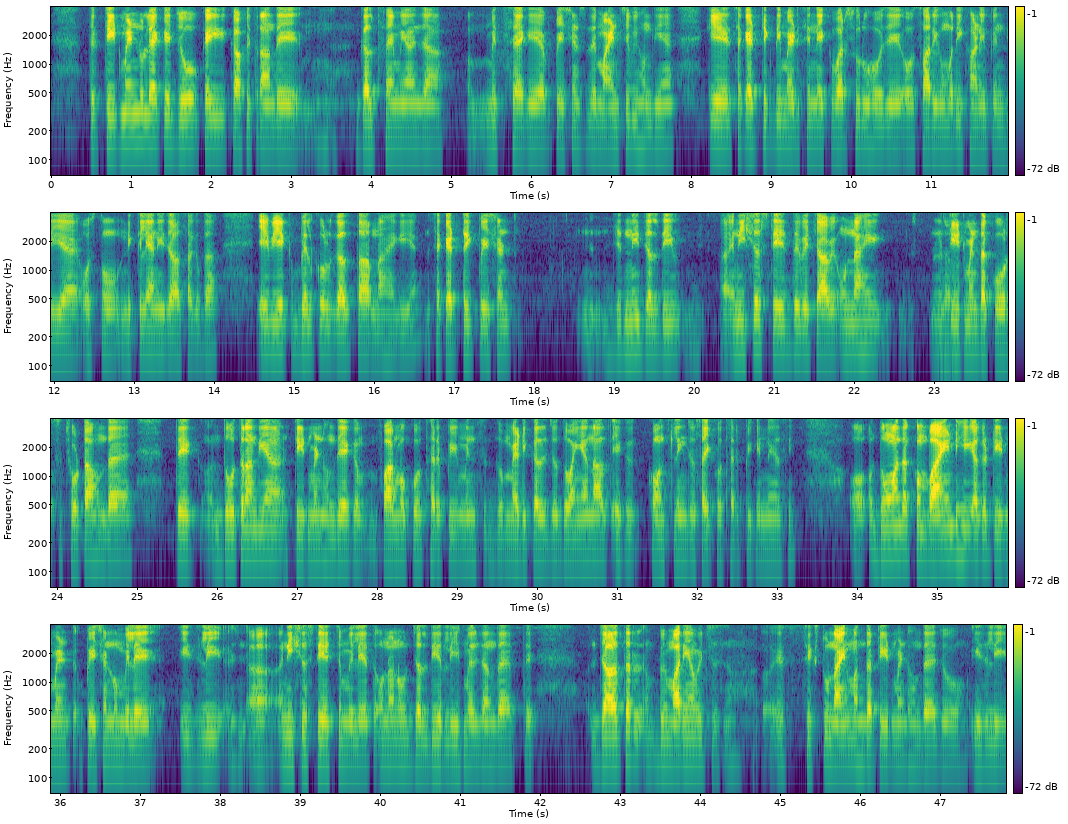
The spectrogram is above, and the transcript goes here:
ਤੇ ਟ੍ਰੀਟਮੈਂਟ ਨੂੰ ਲੈ ਕੇ ਜੋ ਕਈ ਕਾਫੀ ਤਰ੍ਹਾਂ ਦੇ ਗਲਤ ਫਹਿਮੀਆਂ ਜਾਂ ਮਿਥਸ ਹੈਗੇ ਆ ਪੇਸ਼ੈਂਟਸ ਦੇ ਮਾਈਂਡ 'ਚ ਵੀ ਹੁੰਦੀਆਂ ਕਿ ਸਾਈਕੈਟ੍ਰਿਕ ਦੀ ਮੈਡੀਸਿਨ ਇੱਕ ਵਾਰ ਸ਼ੁਰੂ ਹੋ ਜੇ ਉਹ ਸਾਰੀ ਉਮਰ ਹੀ ਖਾਣੀ ਪੈਂਦੀ ਹੈ ਉਸ ਤੋਂ ਨਿਕਲਿਆ ਨਹੀਂ ਜਾ ਸਕਦਾ। ਇਹ ਵੀ ਇੱਕ ਬਿਲਕੁਲ ਗਲਤ ਧਾਰਨਾ ਹੈਗੀ ਹੈ। ਸਾਈਕੈਟ੍ਰਿਕ ਪੇਸ਼ੈਂਟ ਜਿੰਨੀ ਜਲਦੀ ਇਨੀਸ਼ੀਅਲ ਸਟੇਜ ਦੇ ਵਿੱਚ ਆਵੇ ਉਨਾ ਹੀ ਟ੍ਰੀਟਮੈਂਟ ਦਾ ਕੋਰਸ ਛੋਟਾ ਹੁੰਦਾ ਹੈ। ਤੇ ਦੋ ਤਰ੍ਹਾਂ ਦੀਆਂ ਟ੍ਰੀਟਮੈਂਟ ਹੁੰਦੇ ਆ ਇੱਕ ਫਾਰਮਾਕੋਥੈਰੇਪੀ ਮੀਨਸ ਦੋ ਮੈਡੀਕਲ ਜੋ ਦਵਾਈਆਂ ਨਾਲ ਤੇ ਇੱਕ ਕਾਉਂਸਲਿੰਗ ਜੋ ਸਾਈਕੋਥੈਰੇਪੀ ਕਹਿੰਦੇ ਹਾਂ ਅਸੀਂ। ਦੋਵਾਂ ਦਾ ਕੰਬਾਈਨਡ ਹੀ ਅਗਰ ਟ੍ਰੀਟਮੈਂਟ ਪੇਸ਼ੈਂਟ ਨੂੰ ਮਿਲੇ ਈਜ਼ੀਲੀ ਇਨੀਸ਼ੀਅਲ ਸਟੇਜ 'ਚ ਮਿਲੇ ਤਾਂ ਉਹਨਾਂ ਨੂੰ ਜਲਦੀ ਰਿਲੀਫ ਮਿਲ ਜਾਂਦਾ ਹੈ ਤੇ ਜ਼ਿਆਦਾਤਰ ਬਿਮਾਰੀਆਂ ਵਿੱਚ 6 ਟੂ 9 ਮੰਥ ਦਾ ਟ੍ਰੀਟਮੈਂਟ ਹੁੰਦਾ ਹੈ ਜੋ ਈਜ਼ੀਲੀ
